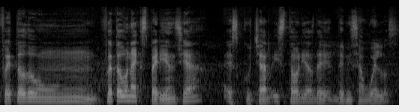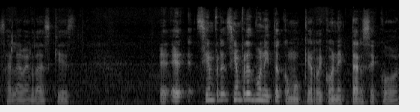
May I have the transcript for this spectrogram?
fue todo un, fue toda una experiencia escuchar historias de, de, mis abuelos. O sea, la verdad es que es, siempre, siempre es bonito como que reconectarse con,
